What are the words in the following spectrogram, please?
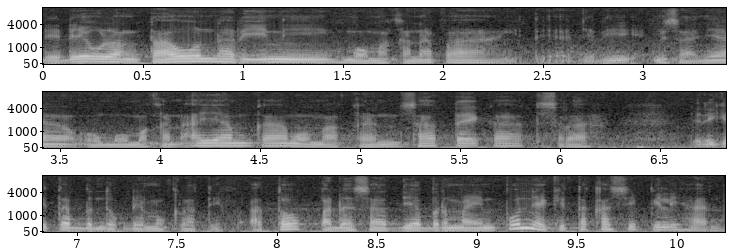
Dede ulang tahun hari ini mau makan apa gitu ya. Jadi misalnya oh, mau makan ayam kah, mau makan sate kah, terserah. Jadi kita bentuk demokratif. Atau pada saat dia bermain pun ya kita kasih pilihan.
